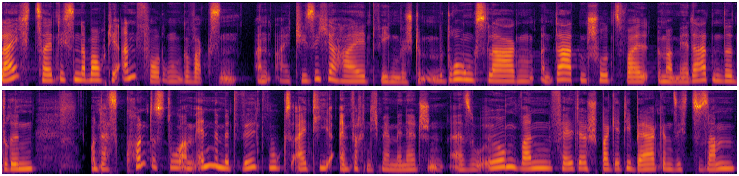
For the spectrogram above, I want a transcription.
Gleichzeitig sind aber auch die Anforderungen gewachsen an IT-Sicherheit wegen bestimmten Bedrohungslagen, an Datenschutz, weil immer mehr Daten da drin. Und das konntest du am Ende mit Wildwuchs-IT einfach nicht mehr managen. Also irgendwann fällt der Spaghettiberg in sich zusammen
